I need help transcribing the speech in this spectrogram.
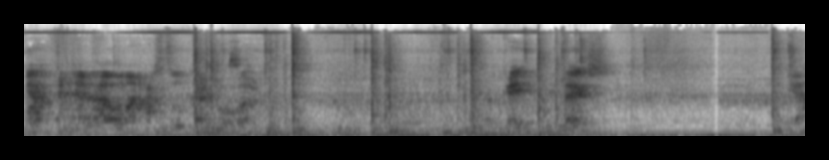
Ja, en herhaal maar achter elkaar door. Oké, relax. Ja,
